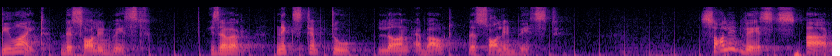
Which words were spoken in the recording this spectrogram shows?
divide the solid waste? Is our next step to learn about the solid waste. Solid wastes are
